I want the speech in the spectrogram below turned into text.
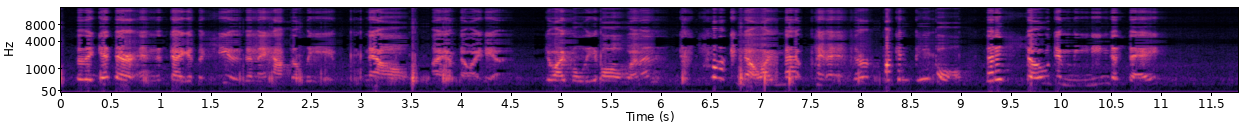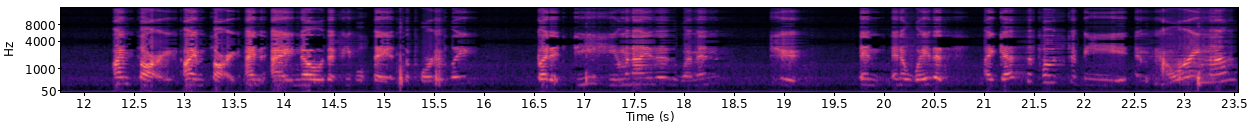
So they get there and this guy gets accused and they have to leave. Now, I have no idea. Do I believe all women? Fuck no, I met women. They're fucking people. That is so demeaning to say. I'm sorry. I'm sorry. I, I know that people say it supportively, but it dehumanizes women to in in a way that's I guess, supposed to be empowering them.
